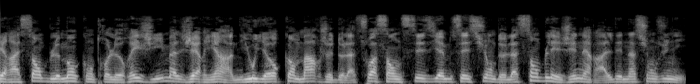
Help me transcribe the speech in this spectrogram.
Des rassemblements contre le régime algérien à New York en marge de la 76e session de l'Assemblée générale des Nations unies.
